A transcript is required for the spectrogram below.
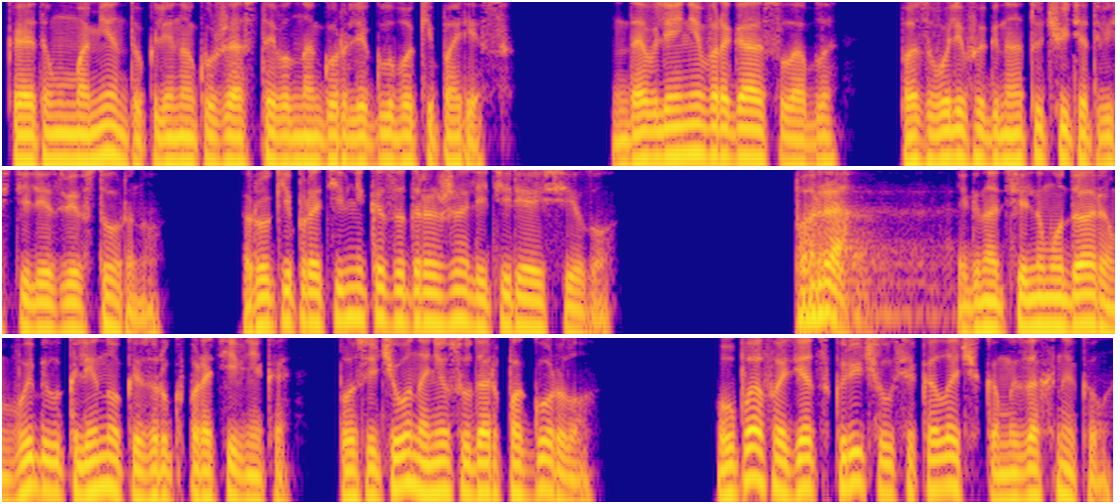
К этому моменту клинок уже оставил на горле глубокий порез. Давление врага ослабло, позволив Игнату чуть отвести лезвие в сторону. Руки противника задрожали, теряя силу. «Пора!» Игнат сильным ударом выбил клинок из рук противника, после чего нанес удар по горлу. Упав, азиат скрючился калачиком и захныкал.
